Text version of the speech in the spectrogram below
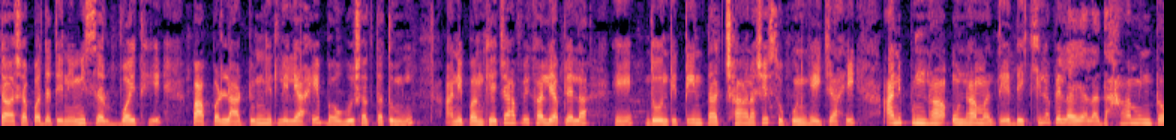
तर अशा पद्धतीने मी सर्व इथे पापड लाटून घेतलेले आहे. बघू शकता तुम्ही. आणि पंख्याच्या हवेखाली आपल्याला हे दोन ते तीन तास छान असे सुकून घ्यायचे आहे. आणि पुन्हा उन्हामध्ये देखील आपल्याला याला दहा मिनटं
